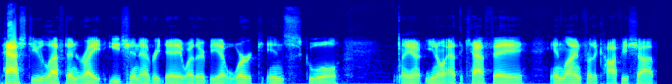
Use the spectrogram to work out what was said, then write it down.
past you left and right each and every day, whether it be at work, in school, you know, at the cafe, in line for the coffee shop.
